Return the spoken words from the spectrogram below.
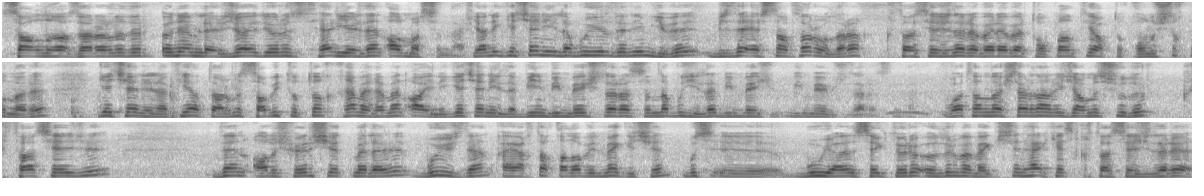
Sağlığa zararlıdır. Önemli rica ediyoruz her yerden almasınlar. Yani geçen yılda bu yıl dediğim gibi biz de esnaflar olarak kırtasiyecilerle beraber toplantı yaptık, konuştuk bunları. Geçen yılda fiyatlarımız sabit tuttuk. Hemen hemen aynı. Geçen yılda 1000-1500 arasında bu yılda 1500 1500 arasında. Vatandaşlardan ricamız şudur. Kırtasiyeci den alışveriş etmeleri bu yüzden ayakta kalabilmek için bu e, bu yani sektörü öldürmemek için herkes kırtasiyecilere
